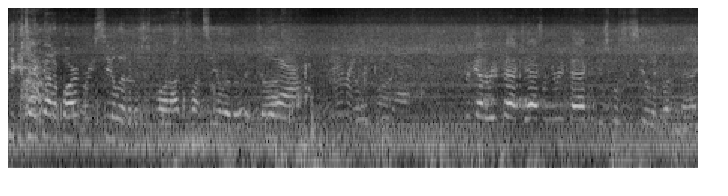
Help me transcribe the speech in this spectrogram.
You can take that apart and reseal it if it's just blowing out the front seal of the exhaust. Yeah. I might need to do that. We've got to repack jacks. When you repack it, you're supposed to seal the front and back.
